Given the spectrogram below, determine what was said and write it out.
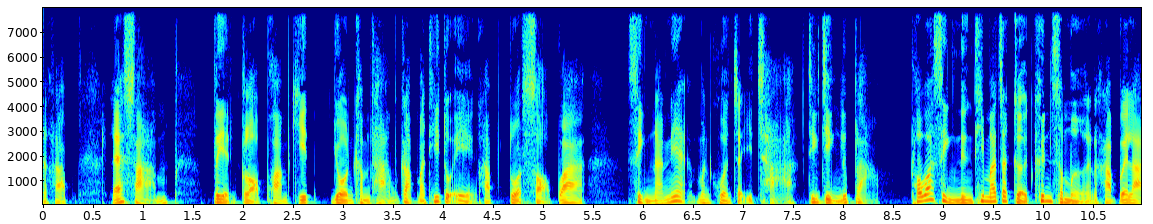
นะครับ และ 3. เปลี่ยนกรอบความคิดโยนคำถามกลับมาที่ตัวเองครับ ตรวจสอบว่าสิ่งนั้นเนี่ยมันควรจะอิจฉาจริง ๆ หรือเปล่า เพราะว่าสิ่งหนึ่งที่มักจะเกิดขึ้นเสมอนะครับ เวลา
